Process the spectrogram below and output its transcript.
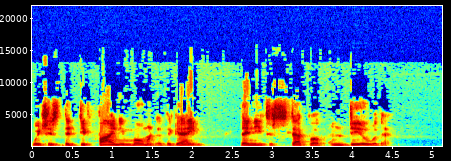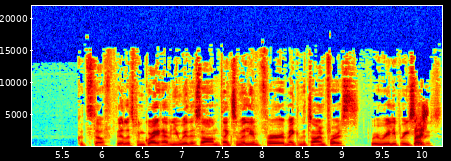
which is the defining moment of the game. They need to step up and deal with it. Good stuff. Bill, it's been great having you with us on. Thanks a million for making the time for us. We really appreciate nice, it.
